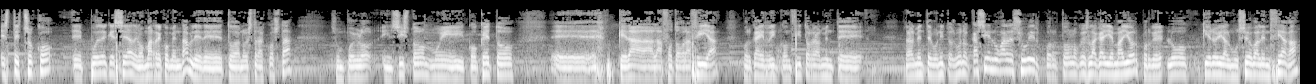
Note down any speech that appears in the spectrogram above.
este choco eh, puede que sea de lo más recomendable de toda nuestra costa. Es un pueblo, insisto, muy coqueto, eh, que da la fotografía, porque hay rinconcitos realmente realmente bonitos. Bueno, casi en lugar de subir por todo lo que es la calle Mayor, porque luego quiero ir al Museo Valenciaga,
